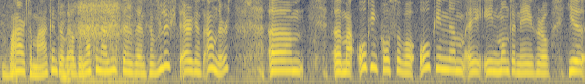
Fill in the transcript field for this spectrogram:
waar te maken. Terwijl de nationalisten zijn gevlucht ergens anders. Ehm, eh, maar ook in Kosovo, ook in, ehm, in Montenegro... Je,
